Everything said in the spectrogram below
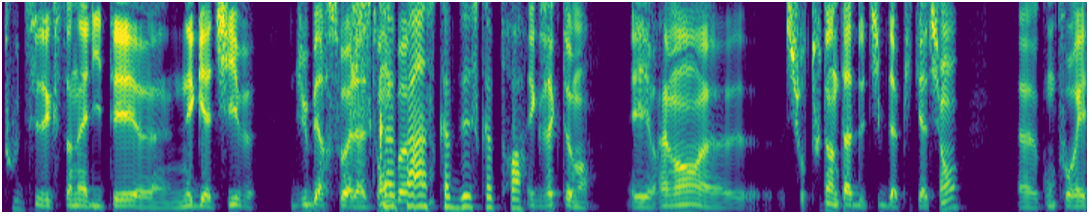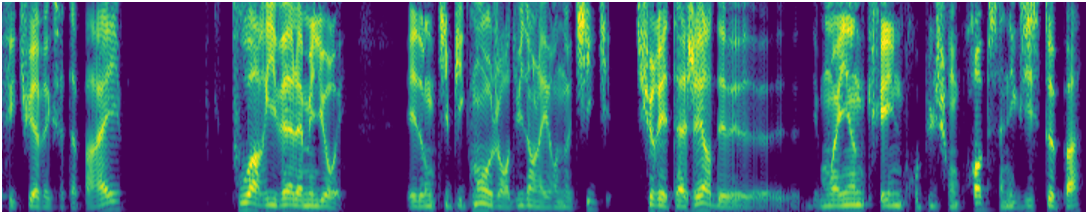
toutes ces externalités euh, négatives du berceau à la tombe. Scope 1, scope 2, scope 3. Exactement. Et vraiment, sur tout un tas de types d'applications qu'on pourrait effectuer avec cet appareil pour arriver à l'améliorer. Et donc, typiquement, aujourd'hui, dans l'aéronautique, sur étagère, des, moyens de créer une propulsion propre, ça n'existe pas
